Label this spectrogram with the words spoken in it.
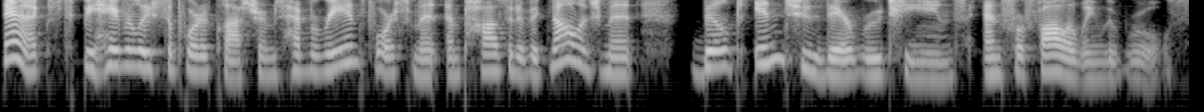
Next, behaviorally supportive classrooms have reinforcement and positive acknowledgement built into their routines and for following the rules.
